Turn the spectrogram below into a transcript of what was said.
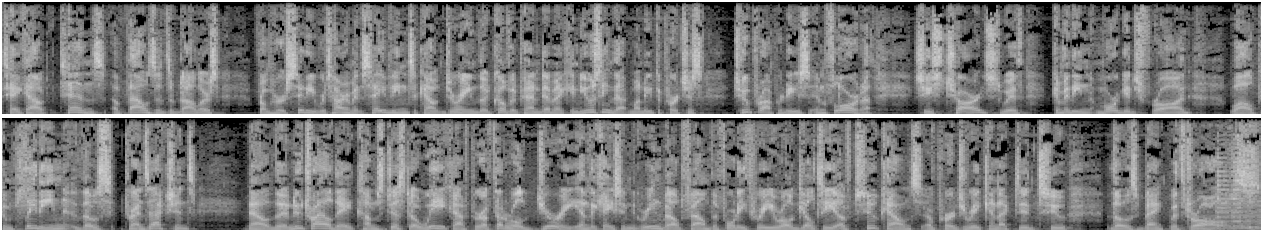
take out tens of thousands of dollars from her city retirement savings account during the COVID pandemic and using that money to purchase two properties in Florida. She's charged with committing mortgage fraud while completing those transactions. Now, the new trial date comes just a week after a federal jury in the case in Greenbelt found the 43 year old guilty of two counts of perjury connected to those bank withdrawals.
